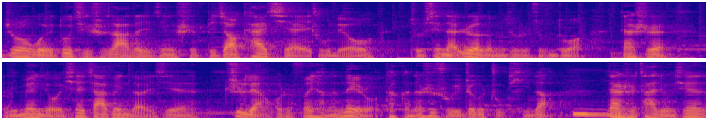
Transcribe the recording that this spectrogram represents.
就是维度其实拉的已经是比较开启，主流就现在热的嘛，就是这么多。但是里面有一些嘉宾的一些质量或者分享的内容，它可能是属于这个主题的，嗯，但是它有些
